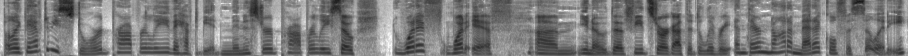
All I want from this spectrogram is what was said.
but like they have to be stored properly, they have to be administered properly. So what if what if um, you know the feed store got the delivery and they're not a medical facility,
